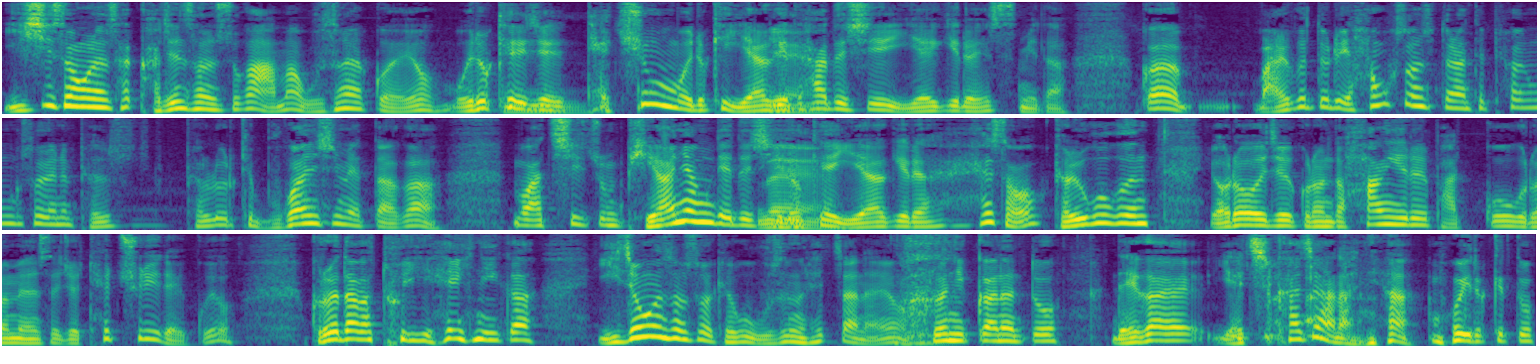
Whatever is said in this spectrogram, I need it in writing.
이 시성을 사- 가진 선수가 아마 우승할 거예요. 뭐 이렇게 이제 대충 뭐 이렇게 이야기를 예. 하듯이 얘기를 했습니다. 그러니까 말 그대로 이 한국 선수들한테 평소에는 별, 별로 이렇게 무관심했다가 마치 좀 비아냥대듯이 네. 이렇게 이야기를 해서 결국은 여러 이제 그런 항의를 받고 그러면서 이제 퇴출이 됐고요. 그러다가 또 이 혜인이가 이정은 선수가 결국 우승을 했잖아요. 그러니까는 또 내가 예측하지 않았냐 뭐 이렇게 또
